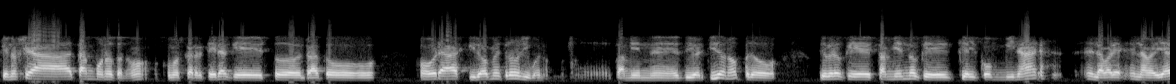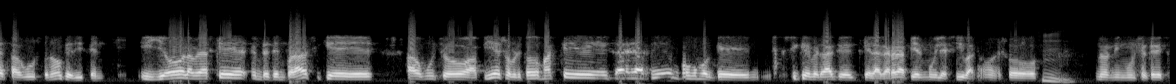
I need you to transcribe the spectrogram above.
que no sea tan monótono como es carretera, que es todo el rato horas, kilómetros y bueno, también es divertido, ¿no? Pero yo creo que están viendo que, que el combinar en la, en la variedad está al gusto, ¿no? Que dicen. Y yo la verdad es que en pretemporada sí que hago mucho a pie, sobre todo más que carrera a pie, un poco porque sí que es verdad que, la carrera a pie es muy lesiva, ¿no? Eso hmm. no es ningún secreto.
